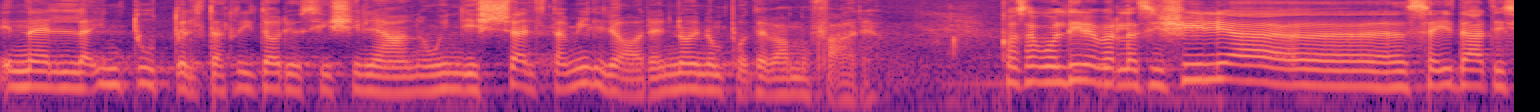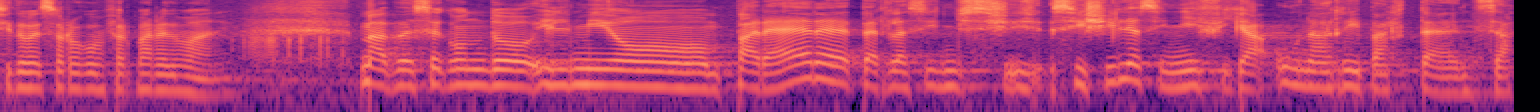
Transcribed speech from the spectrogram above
nel, in tutto il territorio siciliano, quindi scelta migliore noi non potevamo fare. Cosa vuol dire per la Sicilia eh, se i dati si dovessero confermare domani? Ma secondo il mio parere per la Sicilia significa una ripartenza,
